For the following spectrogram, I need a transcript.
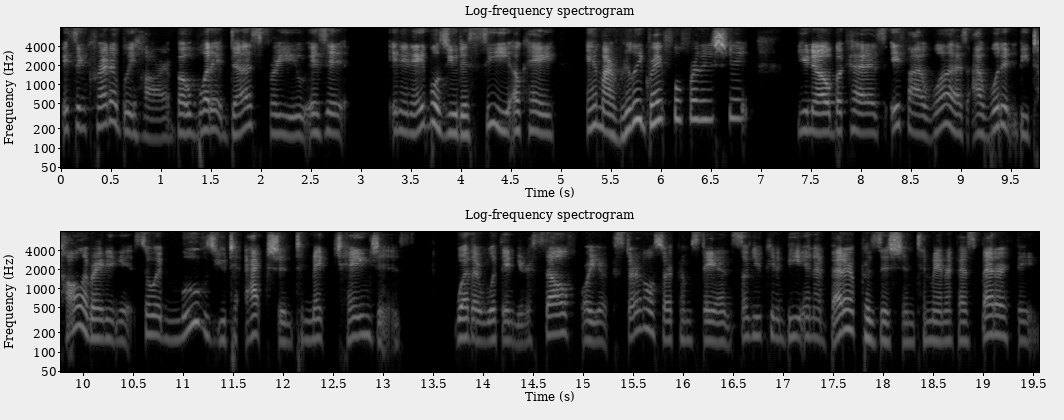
It's incredibly hard, but what it does for you is it it enables you to see, okay, am I really grateful for this shit? You know, because if I was, I wouldn't be tolerating it. So it moves you to action to make changes, whether within yourself or your external circumstance, so you can be in a better position to manifest better things.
